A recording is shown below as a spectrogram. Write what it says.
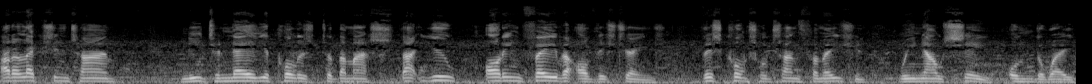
at election time need to nail your colours to the mast that you are in favour of this change, this cultural transformation we now see underway.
